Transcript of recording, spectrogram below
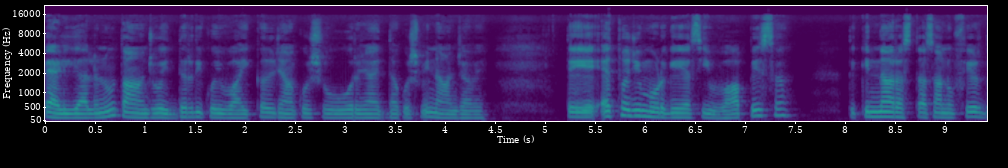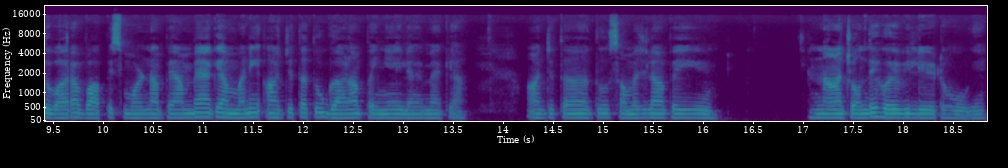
ਪੈਲੀ ਵੱਲ ਨੂੰ, ਤਾਂ ਜੋ ਇੱਧਰ ਦੀ ਕੋਈ ਵਾਹੀਕਲ ਜਾਂ ਕੁਝ ਹੋਰ ਜਾਂ ਇਦਾਂ ਕੁਝ ਵੀ ਨਾ ਜਾਵੇ। ਤੇ ਇੱਥੋਂ ਜੀ ਮੁੜ ਗਏ ਅਸੀਂ ਵਾਪਸ ਤੇ ਕਿੰਨਾ ਰਸਤਾ ਸਾਨੂੰ ਫਿਰ ਦੁਬਾਰਾ ਵਾਪਸ ਮੁੜਨਾ ਪਿਆ। ਮੈਂ ਕਿਹਾ, ਮਨੀ, ਅੱਜ ਤਾਂ ਤੂੰ ਗਾਲਾਂ ਪਈਆਂ ਹੀ ਲੈ। ਮੈਂ ਕਿਹਾ, ਅੱਜ ਤਾਂ ਤੂੰ ਸਮਝ ਲਾ ਭਈ ਨਾ ਚਾਹੁੰਦੇ ਹੋਏ ਵੀ ਲੇਟ ਹੋ ਗਏ।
